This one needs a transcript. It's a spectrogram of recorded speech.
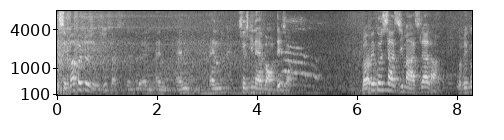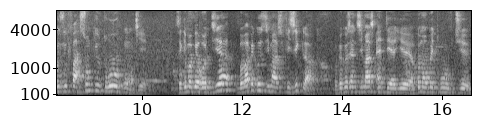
Et c'est pas photo Jésus, ça. C'est chose qu'il a inventé, ça. Bon, avec ces images-là, là, avec cause de façon qu'il trouve, mon Dieu. C'est que peux dire, avec cause d'images physiques, là, avec cause des images intérieures, comment on peut trouver Dieu.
